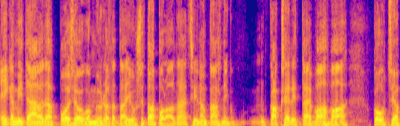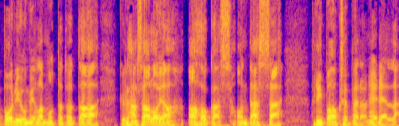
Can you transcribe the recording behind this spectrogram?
eikä mitään oteta pois Joukon Myrrältä tai Jussi Tapolalta, että siinä on myös niinku kaksi erittäin vahvaa coachia podiumilla, mutta tota, kyllähän Salo ja Ahokas on tässä ripauksen verran edellä.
